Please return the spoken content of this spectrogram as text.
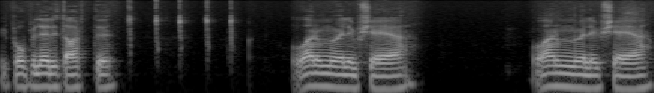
Bir popülerite arttı. Var mı öyle bir şey ya? Var mı öyle bir şey ya?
